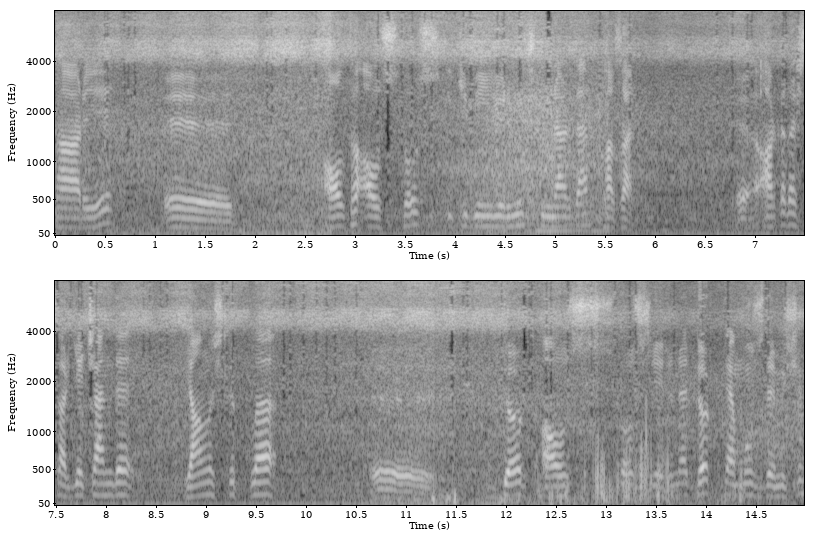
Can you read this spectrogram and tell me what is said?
tarihi. E, 6 Ağustos 2023 günlerden pazar. E, Arkadaşlar geçen de yanlışlıkla e, 4 Ağustos yerine 4 Temmuz demişim.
